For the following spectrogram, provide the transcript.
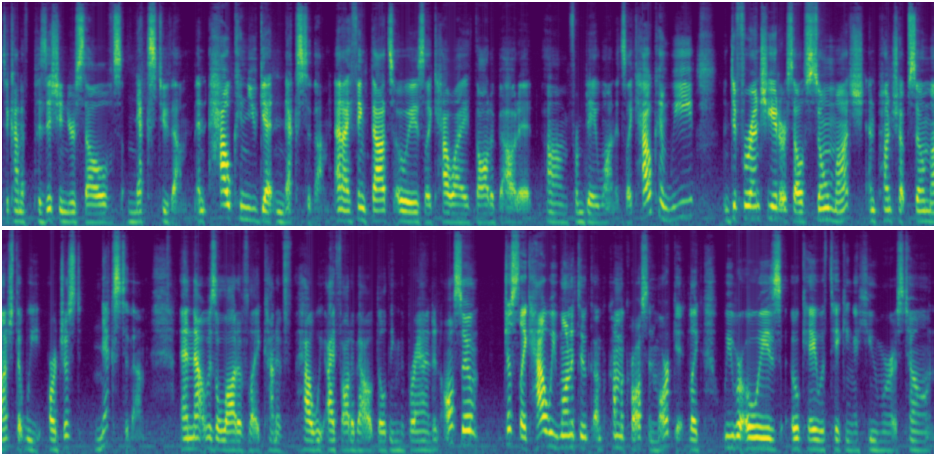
to kind of position yourselves next to them. And how can you get next to them? And I think that's always like how I thought about it um, from day one. It's like how can we differentiate ourselves so much and punch up so much that we are just next to them? And that was a lot of like kind of how we I thought about building the brand and also just like how we wanted to come across and market. Like we were always okay with taking a humorous tone.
